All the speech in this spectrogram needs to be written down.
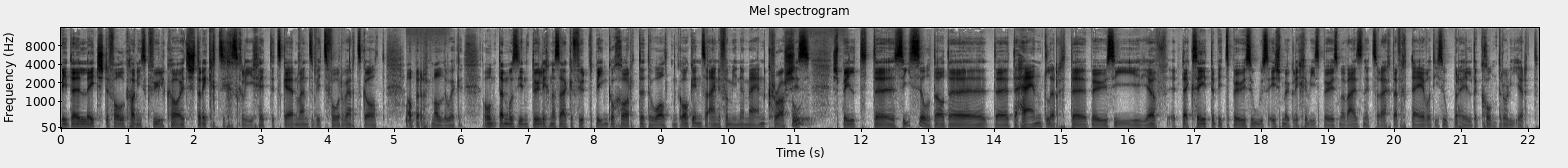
Bei der letzten Folge habe ich das Gefühl gehabt, jetzt streckt sich es gleich. Ich hätte es gerne, wenn es ein bisschen vorwärts geht. Aber mal schauen. Und dann muss ich natürlich noch sagen, für die Bingo-Karte, der Walton Goggins, einer von meinen Man-Crushes, uh. spielt der Cecil, da der, der, der Händler, der böse, ja, der sieht ein bisschen böse aus, ist möglicherweise böse, man weiß nicht so recht. Einfach der, der die Superhelden kontrolliert.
